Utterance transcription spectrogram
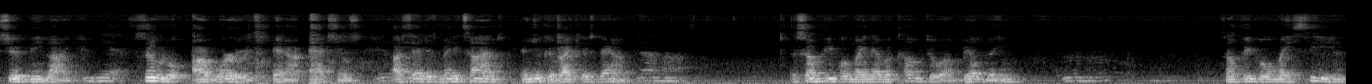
should be like Yes. through our words and our actions. I've said this many times, and you can write this down. Uh-huh. Some people may never come to a building. Mm-hmm. Some people may see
